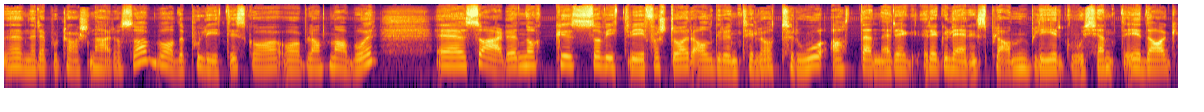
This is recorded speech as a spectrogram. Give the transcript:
denne reportasjen her også, både politisk og, og, blant naboer, eh, så er det nok, så vidt vi forstår, all grunn til å tro at denne reguleringsplanen blir godkjent i dag.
